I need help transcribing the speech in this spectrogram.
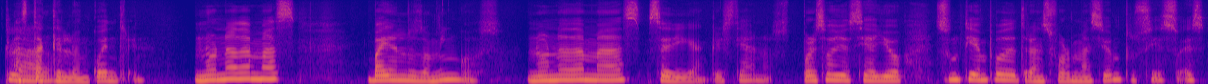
Claro. hasta que lo encuentren. No nada más vayan los domingos, no nada más se digan cristianos. Por eso decía yo, es un tiempo de transformación, pues sí, eso es.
